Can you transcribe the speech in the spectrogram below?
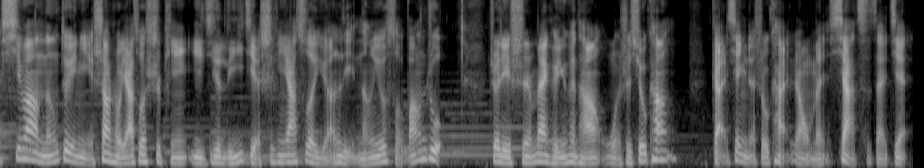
希望能对你上手压缩视频以及理解视频压缩的原理能有所帮助。这里是麦克云课堂，我是修康，感谢你的收看，让我们下次再见。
